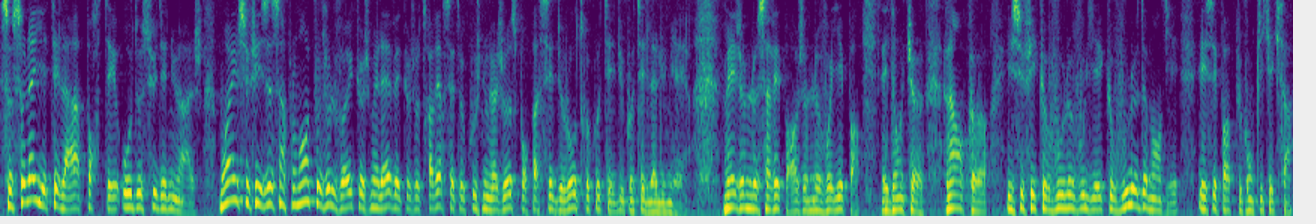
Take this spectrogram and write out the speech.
Ce soleil était là, apporté au-dessus des nuages. Moi, il suffisait simplement que je le veuille, que je m'élève et que je traverse cette couche nuageuse pour passer de l'autre côté, du côté de la lumière. Mais je ne le savais pas, je ne le voyais pas. Et donc, euh, là encore, il suffit que vous le vouliez, que vous le demandiez, et c'est pas plus compliqué que ça.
